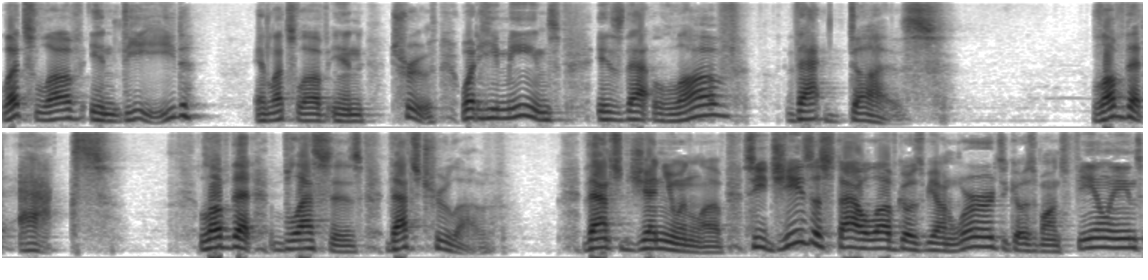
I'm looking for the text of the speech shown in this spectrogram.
let's love in deed and let's love in truth. What he means is that love that does, love that acts, love that blesses, that's true love. That's genuine love. See, Jesus style love goes beyond words, it goes beyond feelings,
